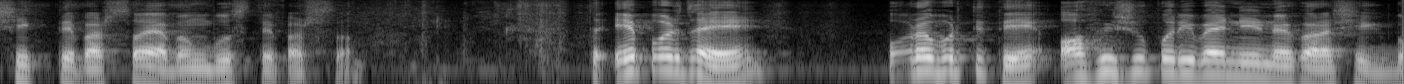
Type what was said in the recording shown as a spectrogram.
শিখতে পারছ এবং বুঝতে পারছ। তো এ পর্যায়ে পরবর্তীতে অফিস উপরিব্যয় নির্ণয় করা শিখব।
